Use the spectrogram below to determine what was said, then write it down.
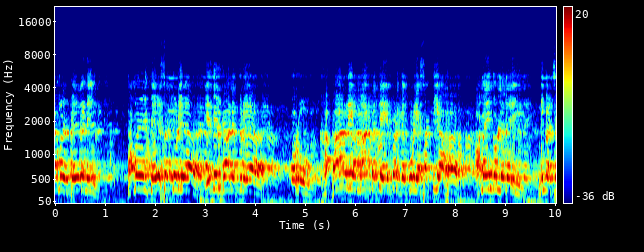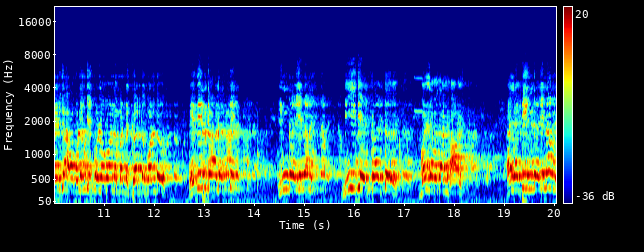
தமிழ் பேரணி தமிழ் தேசத்துடைய எதிர்காலத்துடைய ஒரு பாரிய மாற்றத்தை ஏற்படுத்தக்கூடிய சக்தியாக அமைந்துள்ளதை நீங்கள் சரியாக விளங்கிக் கொள்ள வேண்டும் என்று கேட்டுக்கொண்டு எதிர்காலத்தில் இந்த இனம் நீதியை கேட்டு வெல்லுவதன் வாழ். அல்லது இந்த இனம்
